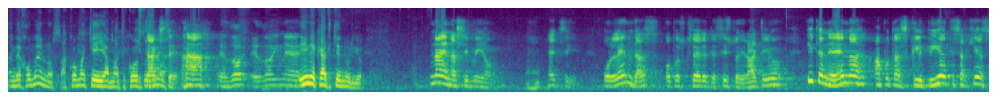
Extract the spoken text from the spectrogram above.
ενδεχομένως. Ακόμα και ιαματικός. Κοιτάξτε, α, εδώ, εδώ είναι... Είναι κάτι καινούριο. Να ένα σημείο. Έτσι. Ο Λέντας, όπως ξέρετε εσείς στο Ηράκλειο, ήταν ένα από τα σκληπία της αρχαίας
